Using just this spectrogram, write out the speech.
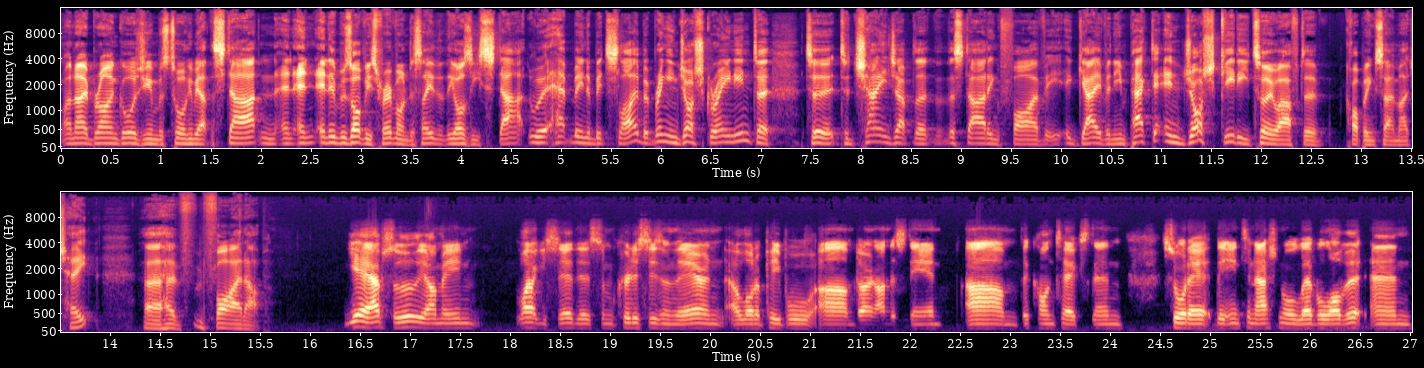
I know Brian Goorjian was talking about the start, and, and, and, it was obvious for everyone to see that the Aussie start had been a bit slow, but bringing Josh Green in to to, to change up the, the starting five, it gave an impact. And Josh Giddey, too, after copping so much heat, uh, have fired up. Yeah, absolutely. I mean, like you said, there's some criticism there, and a lot of people um, don't understand um, the context and sort of the international level of it. And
